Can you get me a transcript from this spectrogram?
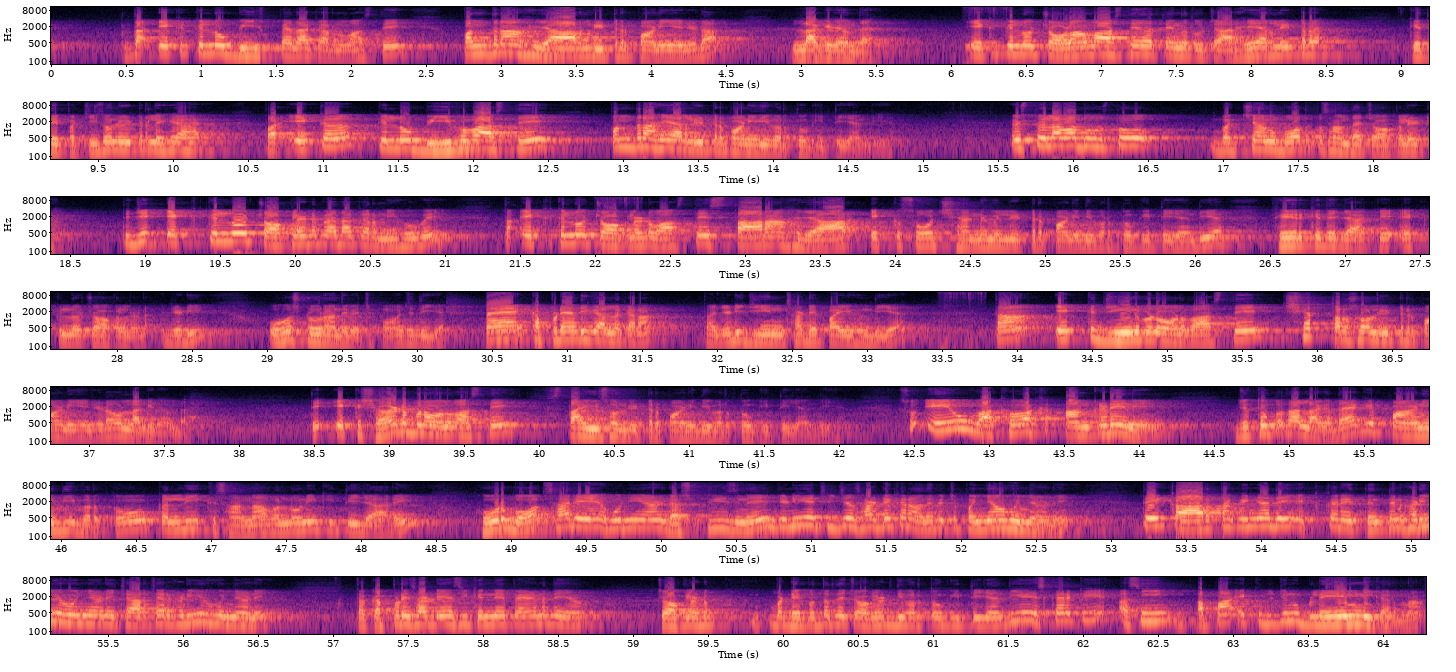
ਤਾਂ 1 ਕਿਲੋ ਬੀਫ ਪੈਦਾ ਕਰਨ ਵਾਸਤੇ 15000 ਲੀਟਰ ਪਾਣੀ ਹੈ ਜਿਹੜਾ, ਲੱਗ ਜਾਂਦਾ ਹੈ। 1 ਕਿਲੋ ਚੌਲਾਂ ਵਾਸਤੇ ਤਾਂ 3 ਤੋਂ 4000 ਲੀਟਰ ਹੈ, ਕਿਤੇ 2500 ਲੀਟਰ ਲਿਖਿਆ ਹੈ, ਪਰ 1 ਕਿਲੋ ਬੀਫ ਵਾਸਤੇ 15000 ਲੀਟਰ ਪਾਣੀ ਦੀ ਵਰਤੋਂ ਕੀਤੀ ਜਾਂਦੀ ਹੈ। ਇਸ ਤੋਂ ਇਲਾਵਾ ਦੋਸਤੋ, ਬੱਚਿਆਂ ਨੂੰ ਬਹੁਤ ਪਸੰਦ ਹੈ ਚਾਕਲੇਟ। ਤੇ ਜੇ 1 ਕਿਲੋ ਚਾਕਲੇਟ ਪੈਦਾ ਕਰਨੀ ਹੋਵੇ, ਤਾਂ 1 ਕਿਲੋ ਚਾਕਲੇਟ ਵਾਸਤੇ 17196 ਲੀਟਰ ਪਾਣੀ ਦੀ ਵਰਤੋਂ ਕੀਤੀ ਜਾਂਦੀ ਹੈ। ਫਿਰ ਕਿਤੇ ਜਾ ਕੇ 1 ਕਿਲੋ ਚਾਕਲੇਟ ਜਿਹੜੀ, ਉਹ ਸਟੋਰਾਂ ਦੇ ਵਿੱਚ ਪਹੁੰਚਦੀ ਹੈ। ਮੈਂ ਕੱਪੜਿਆਂ ਦੀ ਗੱਲ ਕਰਾਂ, ਤਾਂ ਜਿਹੜੀ ਜੀਨ ਸਾਡੇ ਪਾਈ ਹੁੰਦੀ ਹੈ, ਤਾਂ ਇੱਕ ਜੀਨ ਬਣਾਉਣ ਵਾਸਤੇ 7600 ਲੀਟਰ ਪਾਣੀ ਹੈ ਜਿਹੜਾ, ਉਹ ਲੱਗ ਜਾਂਦਾ ਹੈ। ਤੇ ਇੱਕ ਸ਼ਰਟ ਬਣਾਉਣ ਵਾਸਤੇ 2700 ਲੀਟਰ ਪਾਣੀ ਦੀ ਵਰਤੋਂ ਕੀਤੀ ਜਾਂਦੀ ਹੈ। ਸੋ ਇਹ ਉਹ ਵੱਖ-ਵੱਖ ਅੰਕੜੇ ਨੇ ਜਿੱਥੋਂ ਪਤਾ ਲੱਗਦਾ ਹੈ ਕਿ ਪਾਣੀ ਦੀ ਵਰਤੋਂ ਕੱਲੀ ਕਿਸਾਨਾਂ ਵੱਲੋਂ ਨਹੀਂ ਕੀਤੀ ਜਾ ਰਹੀ। ਹੋਰ ਬਹੁਤ ਸਾਰੇ ਇਹੋ ਜਿਹੀਆਂ ਇੰਡਸਟਰੀਜ਼ ਨੇ ਜਿਹੜੀਆਂ ਚੀਜ਼ਾਂ ਸਾਡੇ ਘਰਾਂ ਦੇ ਵਿੱਚ ਪਈਆਂ ਹੋਈਆਂ ਨੇ ਤੇ ਕਾਰ ਤਾਂ ਕਈਆਂ ਦੇ ਇੱਕ ਘਰੇ ਤਿੰਨ ਤਿੰਨ ਖੜੀਆਂ ਹੋਈਆਂ ਨੇ ਚਾਰ ਚਾਰ ਖੜੀਆਂ ਹੋਈਆਂ ਨੇ। ਤਾਂ ਕੱਪੜੇ ਸਾਡੇ ਅਸੀਂ ਕਿੰਨੇ ਪਹਿਨਦੇ ਆ ਚਾਕਲੇਟ ਵੱਡੇ ਪੱਧਰ ਤੇ ਚਾਕਲੇਟ ਦੀ ਵਰਤੋਂ ਕੀਤੀ ਜਾਂਦੀ ਹੈ। ਇਸ ਕਰਕੇ ਅਸੀਂ, ਆਪਾਂ ਇੱਕ ਦੂਜੇ ਨੂੰ ਬਲੇਮ ਨਹੀਂ ਕਰਨਾ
